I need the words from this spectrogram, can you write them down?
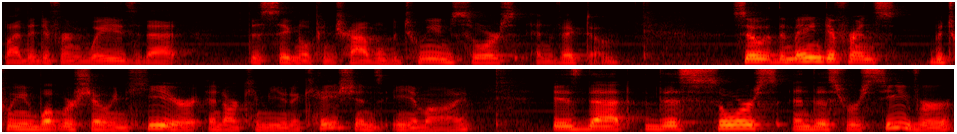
by the different ways that the signal can travel between source and victim. So the main difference between what we're showing here and our communications EMI is that this source and this receiver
